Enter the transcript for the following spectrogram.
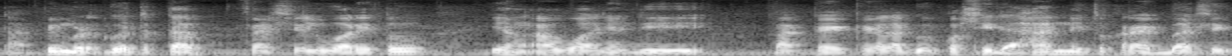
Tapi menurut gue tetap versi luar itu yang awalnya dipakai kayak lagu kosidahan itu keren banget sih.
